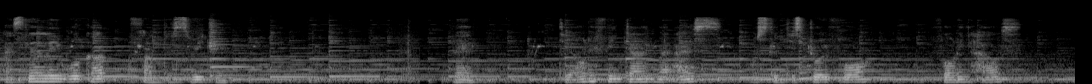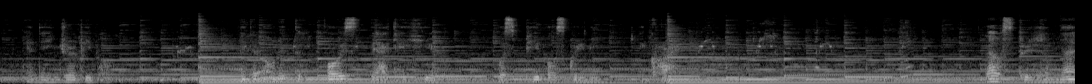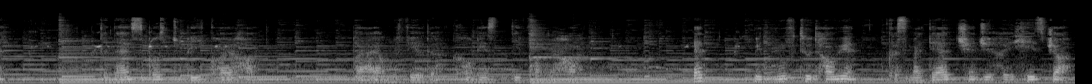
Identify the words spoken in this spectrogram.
I suddenly woke up from the sweet dream. Then, the only thing in my eyes was the destroyed floor, falling house, and the injured people. And the only the voice that I can hear was people screaming and crying. That was pretty long night. The night's supposed to be quite hot, but I only feel the coldness deep from my heart. Then we moved to Taoyuan because my dad changed his job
